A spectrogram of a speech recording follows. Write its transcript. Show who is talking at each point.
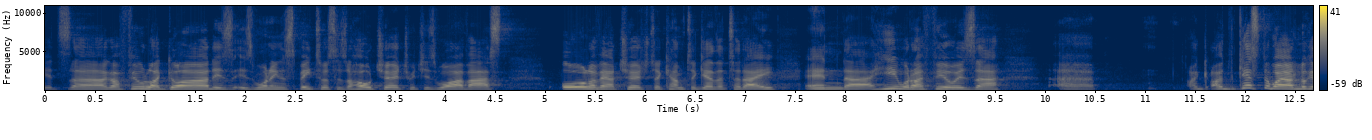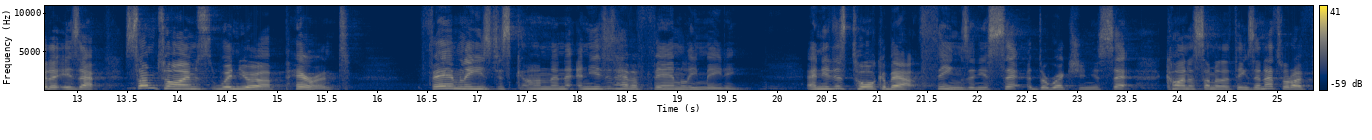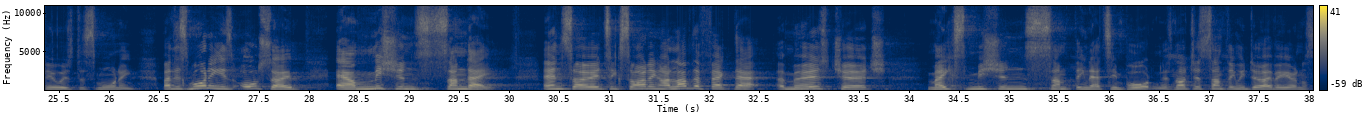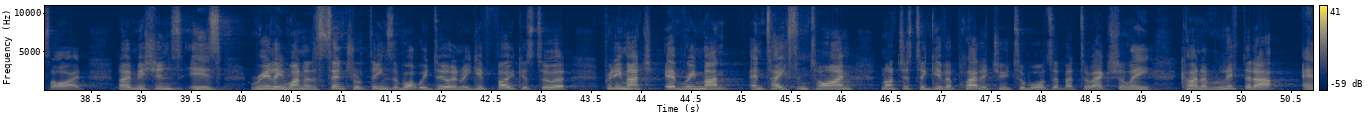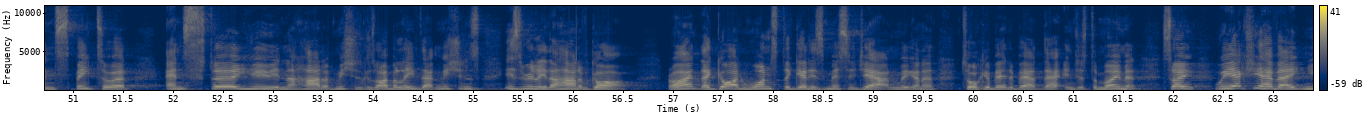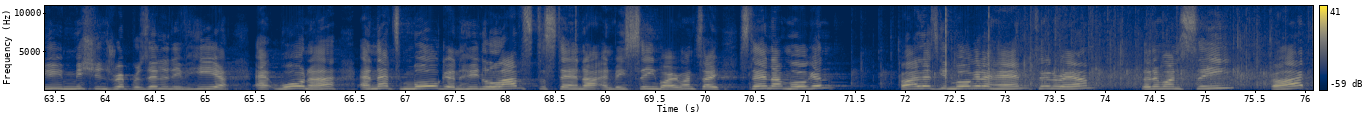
Speaker 1: It's, uh, I feel like God is, is wanting to speak to us as a whole church, which is why I've asked all of our church to come together today and uh, hear what I feel is. Uh, uh, I, I guess the way I look at it is that sometimes when you're a parent, families just gone and, and you just have a family meeting and you just talk about things and you set a direction, you set kind of some of the things. And that's what I feel is this morning. But this morning is also our Missions Sunday. And so it's exciting. I love the fact that Immerse Church makes missions something that's important. It's not just something we do over here on the side. No, missions is really one of the central things of what we do, and we give focus to it pretty much every month and take some time, not just to give a platitude towards it, but to actually kind of lift it up and speak to it and stir you in the heart of missions, because I believe that missions is really the heart of God right? That God wants to get his message out, and we're going to talk a bit about that in just a moment. So, we actually have a new missions representative here at Warner, and that's Morgan, who loves to stand up and be seen by everyone. So, stand up, Morgan. All right, let's give Morgan a hand. Turn around. Let everyone see. All right.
